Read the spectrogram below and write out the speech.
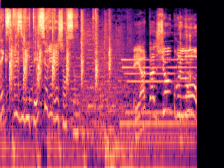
exclusivité sur Rire et Chanson. Et attention Bruno,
